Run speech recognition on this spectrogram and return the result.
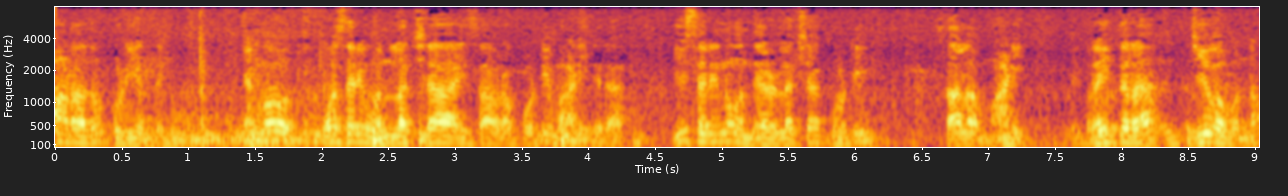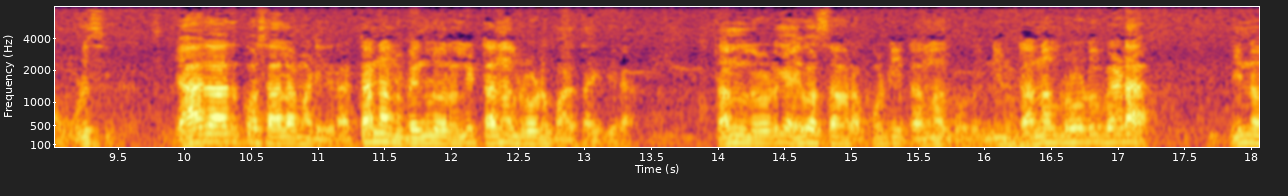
ಮಾಡೋದು ಕೊಡಿ ಅಂತ ಹೆಂಗೋ ಹೋದ್ ಸರಿ ಒಂದ್ ಲಕ್ಷ ಐದ್ ಸಾವಿರ ಕೋಟಿ ಮಾಡಿದಿರಾ. ಈ ಸರಿನೂ ಒಂದೆರಡು ಎರಡು ಲಕ್ಷ ಕೋಟಿ ಸಾಲ ಮಾಡಿ. ರೈತರ ಜೀವವನ್ನ ಉಳಿಸಿ. ಯಾವ್ದಾದಕ್ಕೋ ಸಾಲ ಮಾಡಿದೀರಾ. ಟನಲ್ ಬೆಂಗಳೂರಲ್ಲಿ ಟನಲ್ ರೋಡ್ ಮಾಡ್ತಾ ಇದ್ದೀರಾ. ಟನಲ್ ರೋಡ್ಗೆ ಐವತ್ತು ಸಾವಿರ ಕೋಟಿ ಟನಲ್ ರೋಡ್. ನೀನು ಟನಲ್ ರೋಡು ಬೇಡ. ಇನ್ನು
